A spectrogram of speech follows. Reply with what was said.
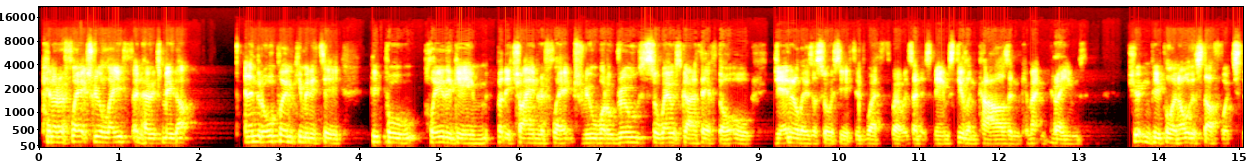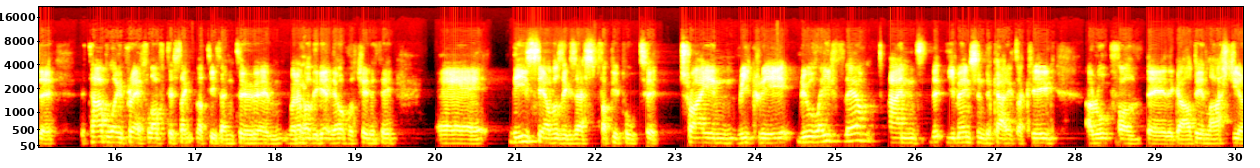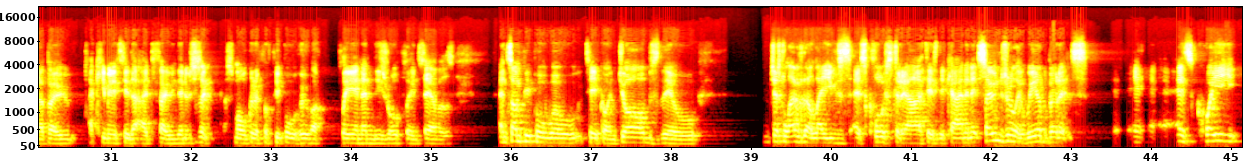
kind of reflects real life and how it's made up. And in the role playing community, people play the game, but they try and reflect real world rules. So whilst Grand Theft Auto generally is associated with, well, it's in its name, stealing cars and committing crimes, shooting people and all the stuff which the, the tabloid press love to sink their teeth into um, whenever yeah. they get the opportunity. Uh, these servers exist for people to try and recreate real life there. And you mentioned the character Craig. I wrote for the, the Guardian last year about a community that I'd found, and it was just a small group of people who were playing in these role playing servers. And some people will take on jobs, they'll just live their lives as close to reality as they can. And it sounds really weird, but it's it, it's quite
